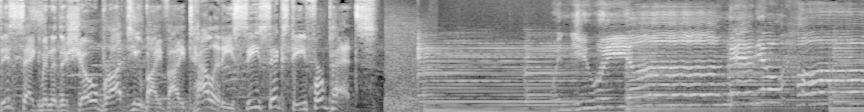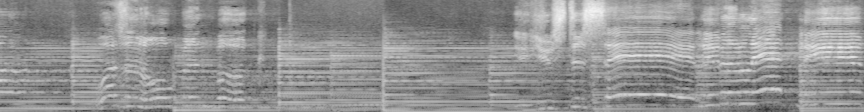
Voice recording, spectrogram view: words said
This segment of the show brought to you by Vitality C60 for pets. When you were young used to say, live and let live.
